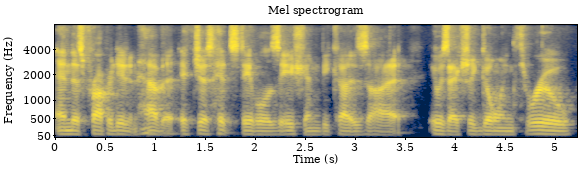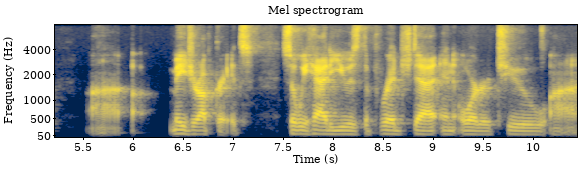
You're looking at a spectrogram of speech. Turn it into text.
And this property didn't have it. It just hit stabilization because uh, it was actually going through uh, major upgrades. So we had to use the bridge debt in order to, uh,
